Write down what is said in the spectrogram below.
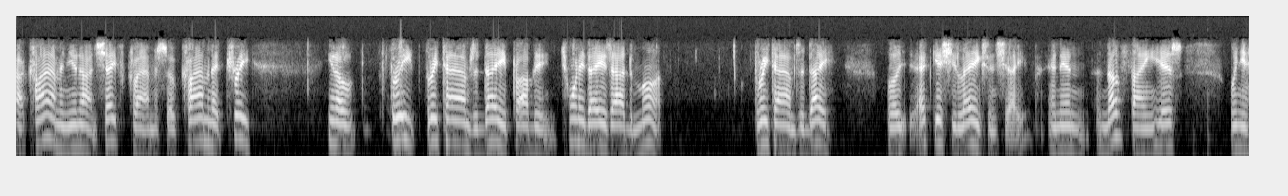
you're climbing, you're not in shape for climbing. So climbing that tree, you know, three three times a day, probably 20 days out of the month, three times a day. Well, that gets your legs in shape. And then another thing is when you're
